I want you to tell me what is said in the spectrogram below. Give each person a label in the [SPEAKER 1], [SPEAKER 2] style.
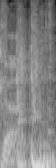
[SPEAKER 1] God.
